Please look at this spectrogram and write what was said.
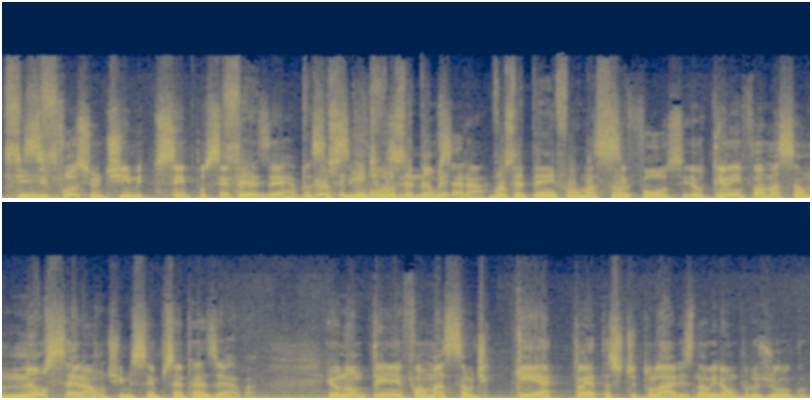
Se, se fosse um time 100% se... reservas, porque é o seguinte, fosse, você também será. Você tem a informação? Se fosse, eu tenho a informação, não será um time 100% reserva. Eu não tenho a informação de que atletas titulares não irão para o jogo,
